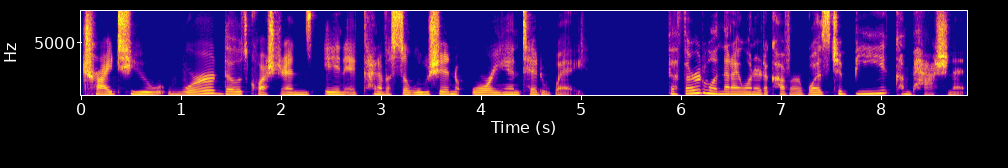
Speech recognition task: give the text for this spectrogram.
try to word those questions in a kind of a solution oriented way. The third one that I wanted to cover was to be compassionate.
